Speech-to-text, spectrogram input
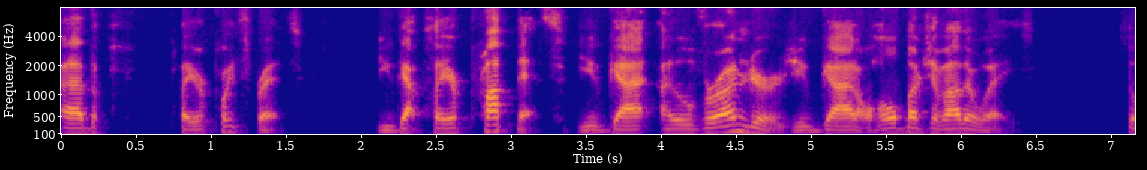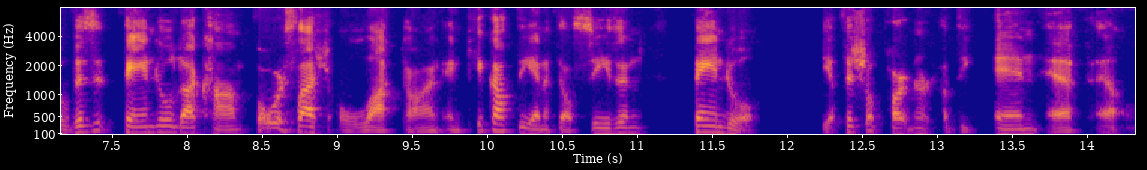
uh, the player point spreads. You've got player prop bets. You've got over unders. You've got a whole bunch of other ways. So visit fanduel.com forward slash locked on and kick off the NFL season. FanDuel, the official partner of the NFL.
